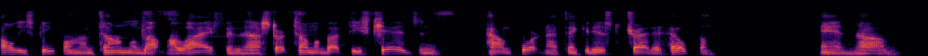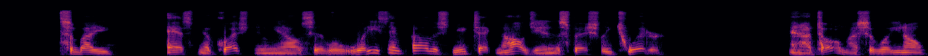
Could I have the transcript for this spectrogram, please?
all these people, and I'm telling them about my life, and I start telling them about these kids and how important I think it is to try to help them. And um, somebody asked me a question, you know, said, "Well, what do you think about all this new technology, and especially Twitter?" And I told him, I said, "Well, you know."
